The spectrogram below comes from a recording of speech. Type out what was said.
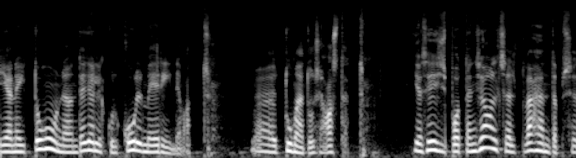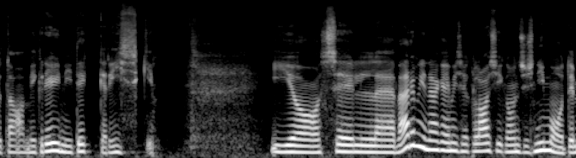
ja neid toone on tegelikult kolm erinevat äh, tumeduse astet. ja see siis potentsiaalselt vähendab seda migreeni tekkeriski. ja selle värvinägemise klaasiga on siis niimoodi,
